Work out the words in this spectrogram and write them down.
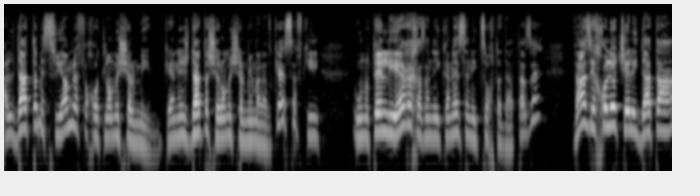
על דאטה מסוים לפחות לא משלמים, כן? יש דאטה שלא משלמים עליו כסף, כי הוא נותן לי ערך, אז אני אכנס, אני אצרוך את הדאטה הזה, ואז יכול להיות שיהיה לי דאטה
